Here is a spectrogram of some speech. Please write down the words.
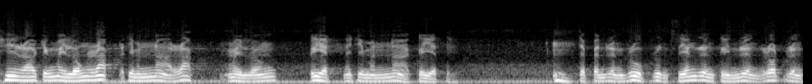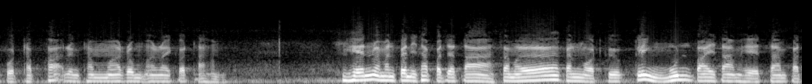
ที่เราจึงไม่หลงรักที่มันน่ารัก ไม่หลงเกลียดในที่มันน่าเกลียด จะเป็นเรื่องรูปเรื่องเสียงเรื่องกลิ่นเรื่องรสเรื่องปวดทัพพะเรื่องธรรมารมอะไรก็ตาม เห็นว่ามันเป็นอิทัปปัจจตาเสมอกันหมดคือกลิ้งมุนไปตามเหตุตามปัจ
